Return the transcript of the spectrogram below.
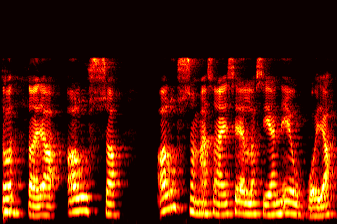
totta. Ja alussa, alussa mä sain sellaisia neuvoja,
